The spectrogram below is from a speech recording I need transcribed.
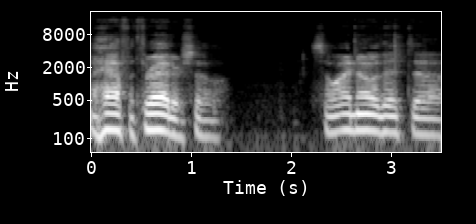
a half a thread or so. So I know that uh,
